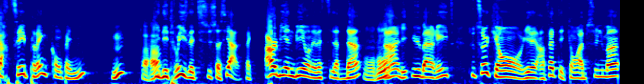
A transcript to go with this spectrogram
partir plein de compagnies hmm, qui détruisent le tissu social. Fait que Airbnb, on investit là-dedans. Mhm. hein, les Uber Eats, tous ceux qui ont, en fait, qui ont absolument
